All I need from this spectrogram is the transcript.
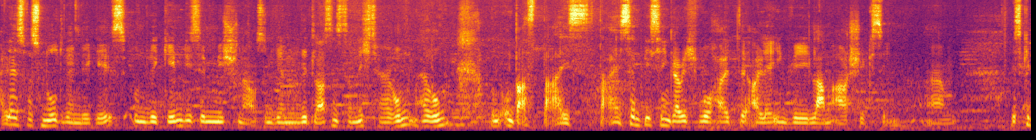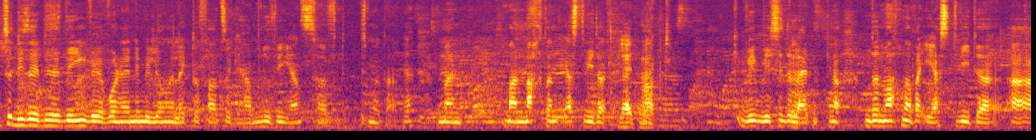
alles, was notwendig ist und wir geben diese Mission aus und wir, wir lassen es dann nicht herum. herum. Und, und das, da, ist, da ist ein bisschen, glaube ich, wo heute alle irgendwie lahmarschig sind. Ähm, es gibt so diese, diese Dinge, wir wollen eine Million Elektrofahrzeuge haben, nur wie ernsthaft ist man da. Ja? Man, man macht dann erst wieder. Leitmarkt. Wir, wir sind der Leitend, genau. Und dann macht man aber erst wieder äh,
